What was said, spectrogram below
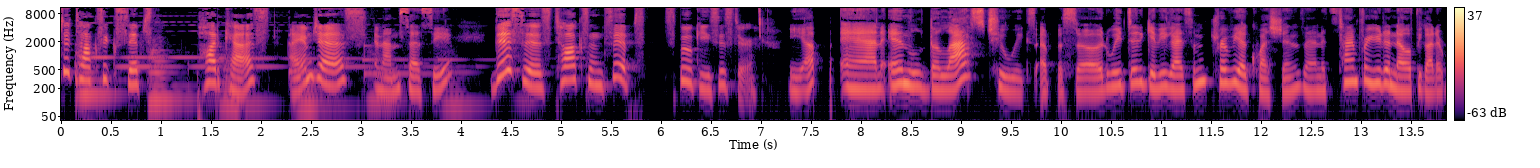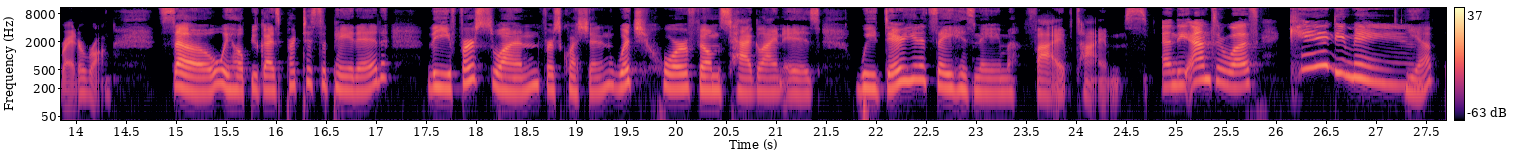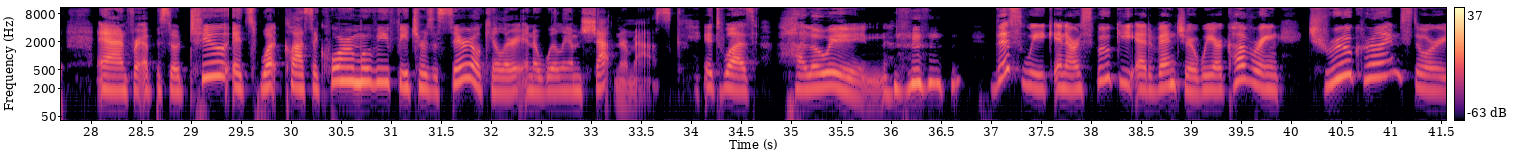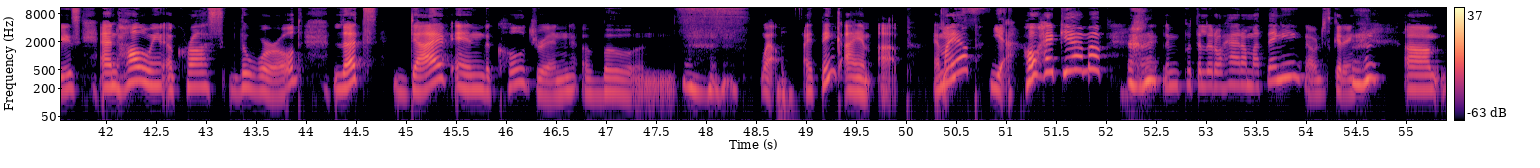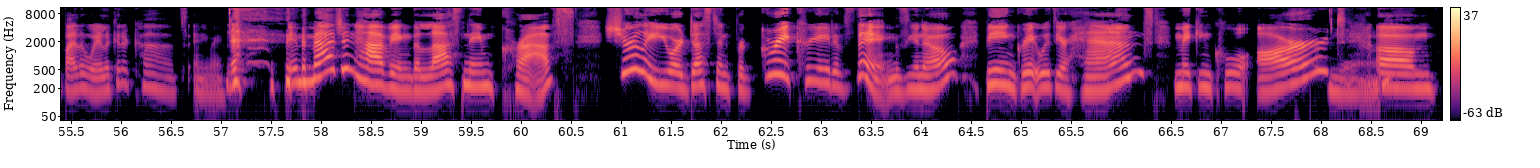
to Toxic Sips podcast. I am Jess. And I'm Ceci. This is and Sips Spooky Sister. Yep. And in the last two weeks' episode, we did give you guys some trivia questions, and it's time for you to know if you got it right or wrong. So we hope you guys participated. The first one, first question, which horror film's tagline is We dare you to say his name five times? And the answer was Candyman. Yep. And for episode two, it's what classic horror movie features a serial killer in a William Shatner mask? It was Halloween. This week in our spooky adventure, we are covering true crime stories and Halloween across the world. Let's dive in the cauldron of bones. well, I think I am up. Am I up? Yeah. Oh, heck yeah, I'm up. Right, let me put the little hat on my thingy. No, I'm just kidding. Um, by the way, look at her cubs. Anyway, imagine having the last name Crafts. Surely you are destined for great creative things, you know? Being great with your hands, making cool art, Yeah. um,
